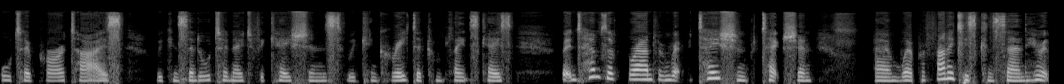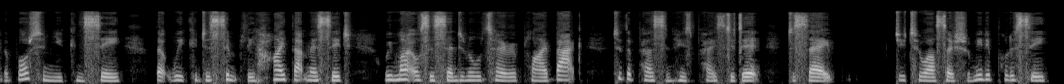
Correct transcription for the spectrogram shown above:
auto prioritize, we can send auto notifications, we can create a complaints case. But in terms of brand and reputation protection, um, where profanity is concerned, here at the bottom you can see that we can just simply hide that message. We might also send an auto reply back to the person who's posted it to say, due to our social media policy,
